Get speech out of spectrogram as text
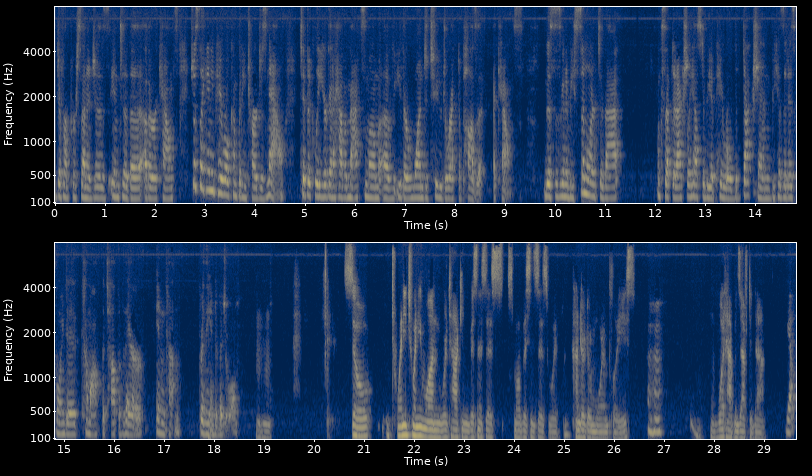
different percentages into the other accounts just like any payroll company charges now typically you're going to have a maximum of either one to two direct deposit accounts. This is going to be similar to that, except it actually has to be a payroll deduction because it is going to come off the top of their income for the individual. Mm-hmm. So 2021, we're talking businesses, small businesses with 100 or more employees. Mm-hmm. What happens after that? Yep.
